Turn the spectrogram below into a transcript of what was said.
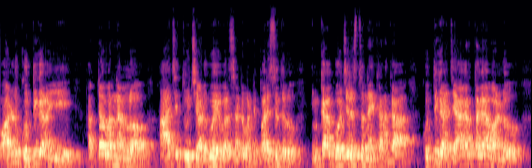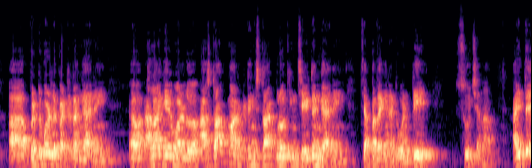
వాళ్ళు కొద్దిగా ఈ అక్టోబర్ నెలలో ఆచితూచి అడుగు వేయవలసినటువంటి పరిస్థితులు ఇంకా గోచరిస్తున్నాయి కనుక కొద్దిగా జాగ్రత్తగా వాళ్ళు పెట్టుబడులు పెట్టడం కానీ అలాగే వాళ్ళు ఆ స్టాక్ మార్కెటింగ్ స్టాక్ బ్రోకింగ్ చేయటం కానీ చెప్పదగినటువంటి సూచన. అయితే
